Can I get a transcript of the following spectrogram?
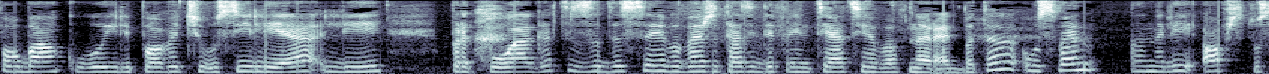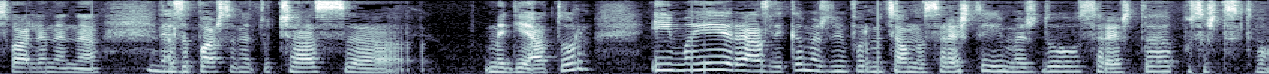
по-малко или повече усилия ли предполагат, за да се въвежда тази диференциация в наредбата, освен нали, общото сваляне на да. заплащането час медиатор. Има и разлика между информационна среща и между среща по същество.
